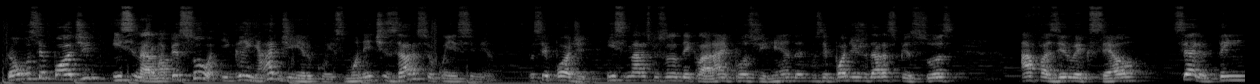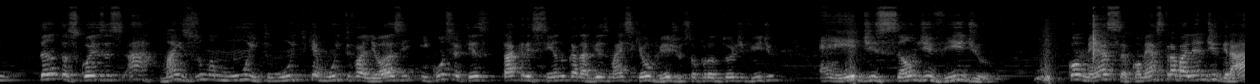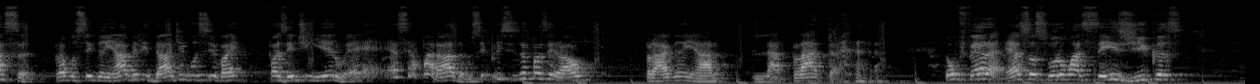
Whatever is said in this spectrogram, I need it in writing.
Então você pode ensinar uma pessoa e ganhar dinheiro com isso, monetizar o seu conhecimento. Você pode ensinar as pessoas a declarar imposto de renda, você pode ajudar as pessoas a fazer o Excel. Sério, tem tantas coisas. Ah, mais uma muito, muito, que é muito valiosa e, com certeza está crescendo cada vez mais que eu vejo. Eu sou produtor de vídeo, é edição de vídeo. Começa, começa trabalhando de graça para você ganhar habilidade e você vai fazer dinheiro. É, essa é a parada. Você precisa fazer algo para ganhar la plata. então, fera, essas foram as seis dicas.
